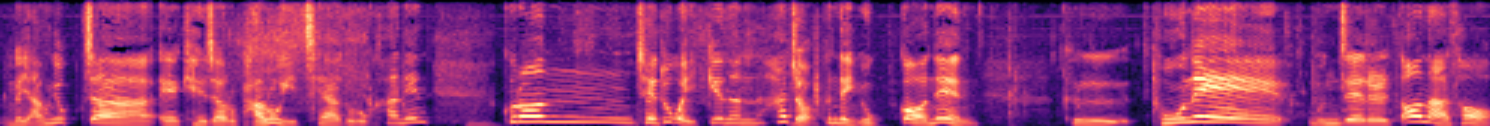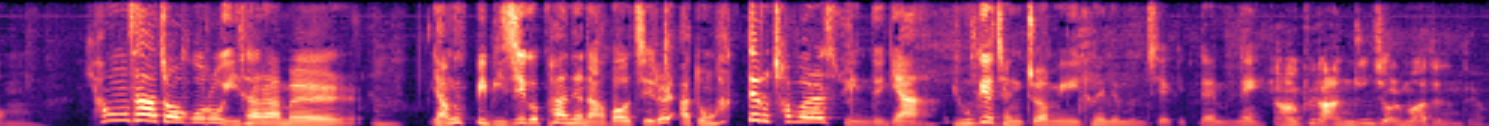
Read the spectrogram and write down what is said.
그러니까 양육자의 계좌로 바로 이체하도록 하는 그런 제도가 있기는 하죠. 근데 요건은 그 돈의 문제를 떠나서 음. 형사적으로 이 사람을 양육비 미지급하는 아버지를 아동 학대로 처벌할 수 있느냐, 요게 쟁점이 되는 문제이기 때문에. 양육비를 안 준 지 얼마나 됐는데요?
